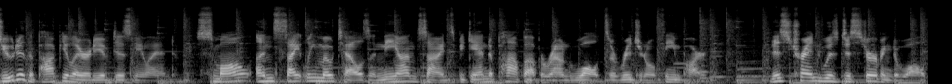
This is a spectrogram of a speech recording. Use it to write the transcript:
Due to the popularity of Disneyland, small, unsightly motels and neon signs began to pop up around Walt's original theme park. This trend was disturbing to Walt,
